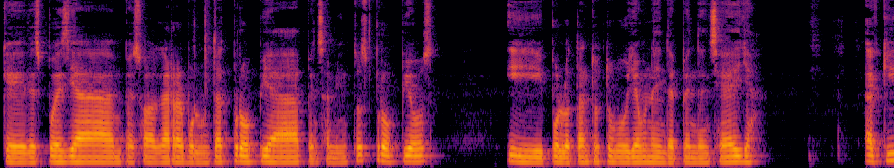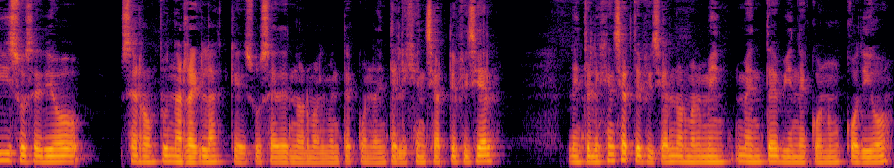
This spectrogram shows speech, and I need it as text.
que después ya empezó a agarrar voluntad propia, pensamientos propios, y por lo tanto tuvo ya una independencia ella. Aquí sucedió se rompe una regla que sucede normalmente con la inteligencia artificial. La inteligencia artificial normalmente viene con un código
